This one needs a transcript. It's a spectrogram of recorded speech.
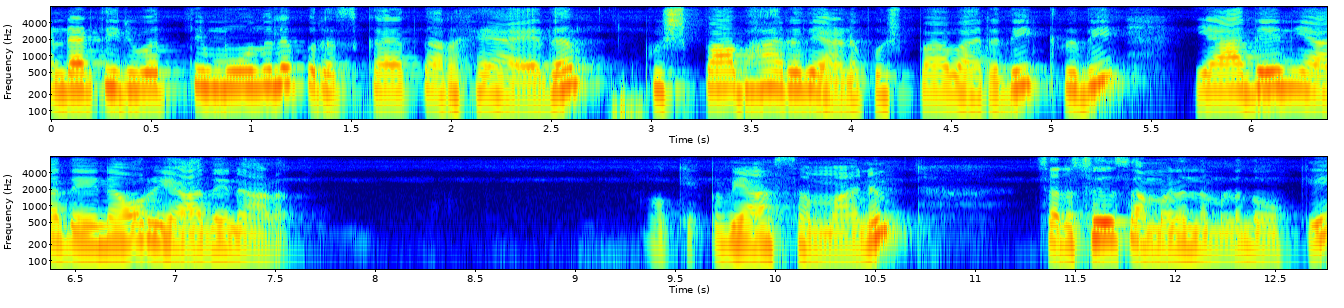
രണ്ടായിരത്തി ഇരുപത്തി മൂന്നിലെ പുരസ്കാരത്തിന് അർഹയായത് പുഷ്പാഭാരതിയാണ്. പുഷ്പാഭാരതി കൃതി യാതേൻ യാതേൻ ഓർ യാതേനാണ്. ഓക്കെ അപ്പോൾ വ്യാസ സമ്മാനം സരസ്വതി സമ്മാനം നമ്മൾ നോക്കി.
